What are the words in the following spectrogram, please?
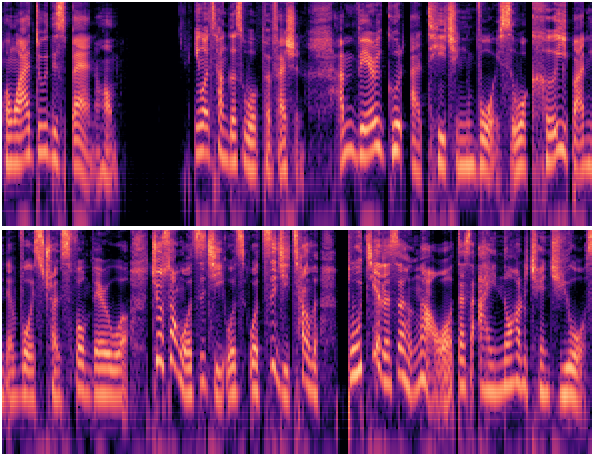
when I do this band 哈。 因为唱歌是我 profession，I'm very good at teaching voice。我可以把你的 voice transform very well。就算我自己，我我自己唱的不见得是很好哦，但是 I know how to change yours。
